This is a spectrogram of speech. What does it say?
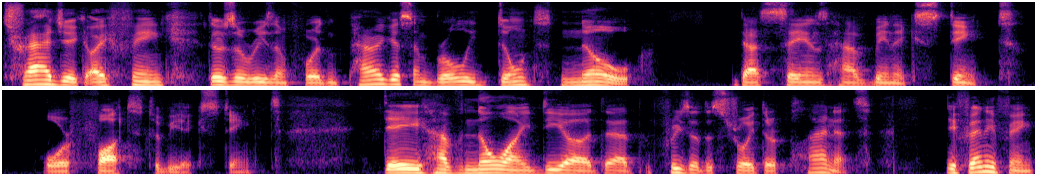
tragic, I think there's a reason for it. Paragus and Broly don't know that Saiyans have been extinct or fought to be extinct. They have no idea that Frieza destroyed their planet. If anything,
